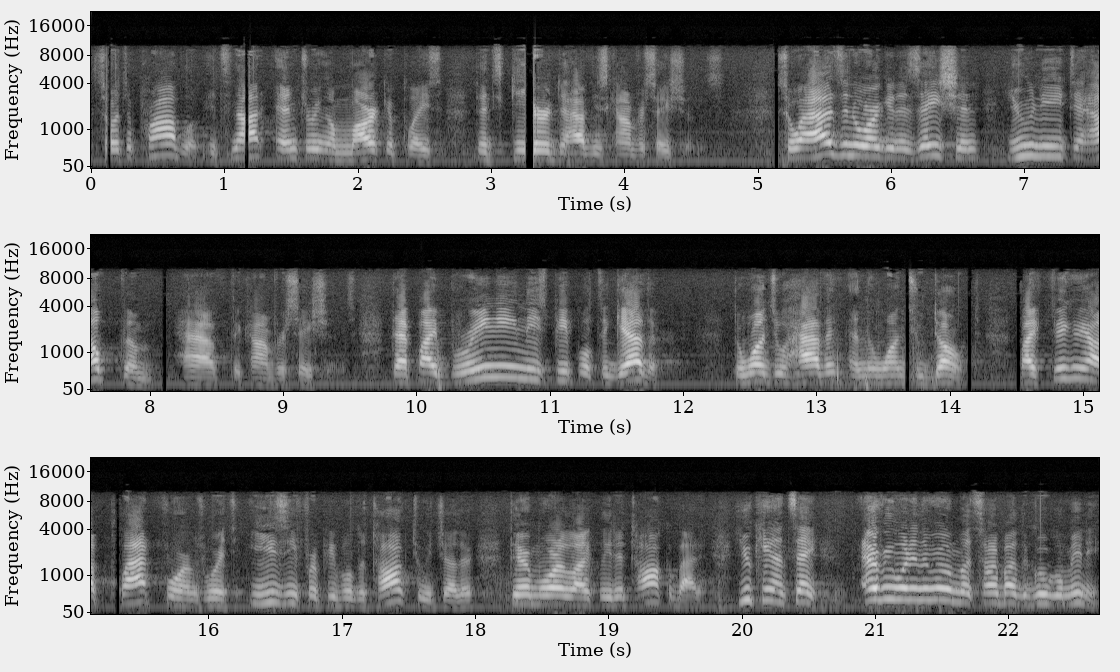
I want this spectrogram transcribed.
So it's a problem. It's not entering a marketplace that's geared to have these conversations. So as an organization, you need to help them have the conversations. That by bringing these people together, the ones who have it and the ones who don't, by figuring out platforms where it's easy for people to talk to each other, they're more likely to talk about it. You can't say, everyone in the room, let's talk about the Google Mini.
